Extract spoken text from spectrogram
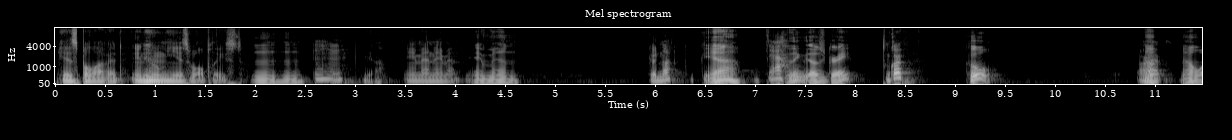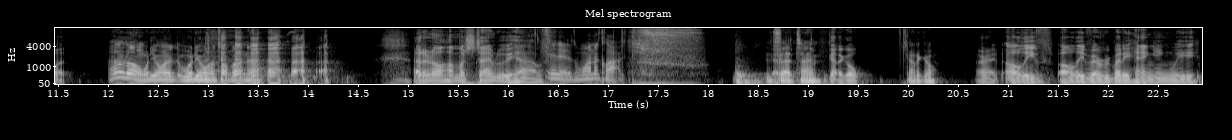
his beloved in Yeah. whom he is well pleased. mm-hmm. Mhm. Amen. Amen. Amen. Good enough? Yeah. Yeah. I think that was great. Okay. Cool. All now, right. now what? I don't know. What do you want? What do you want to talk about now? I don't know how much time do we have. It is one o'clock. It's that time. Gotta go. Gotta go. All right, I'll leave. I'll leave everybody hanging. We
